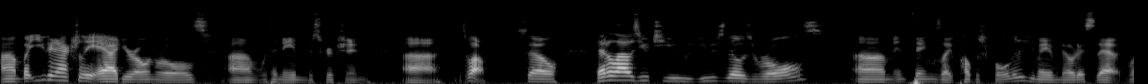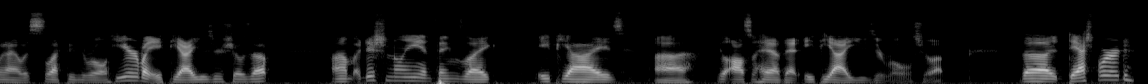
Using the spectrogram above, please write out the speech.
Um, but you can actually add your own roles um, with a name and description uh, as well. So that allows you to use those roles um, in things like published folders. You may have noticed that when I was selecting the role here, my API user shows up. Um, additionally, in things like APIs, uh, you'll also have that API user role show up. The dashboard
